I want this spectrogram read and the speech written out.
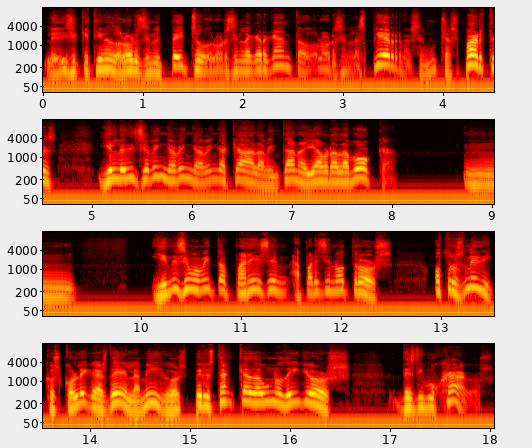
Le dice que tiene dolores en el pecho, dolores en la garganta, dolores en las piernas, en muchas partes. Y él le dice, venga, venga, venga acá a la ventana y abra la boca. Mm, y en ese momento aparecen, aparecen otros, otros médicos, colegas de él, amigos, pero están cada uno de ellos desdibujados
